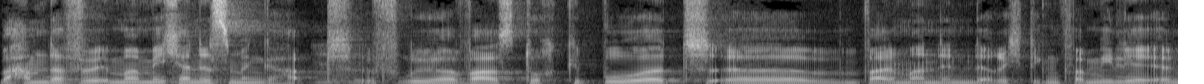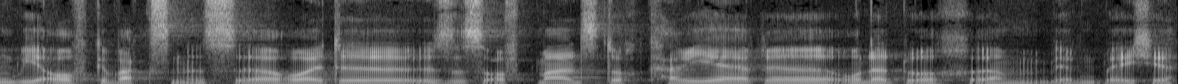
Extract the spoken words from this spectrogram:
haben dafür immer Mechanismen gehabt. Mhm. Früher war es durch Geburt, äh, weil man in der richtigen Familie irgendwie aufgewachsen ist. Äh, heute ist es oftmals durch Karriere oder durch ähm, irgendwelche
